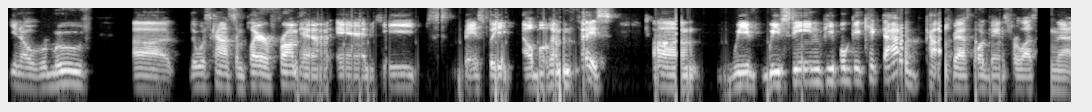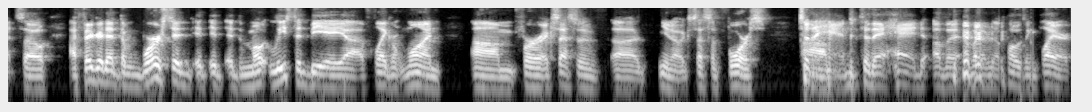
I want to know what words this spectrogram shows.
you know, remove uh, the Wisconsin player from him, and he basically elbowed him in the face. Um, we've we've seen people get kicked out of college basketball games for less than that. So I figured at the worst, it, it, at the mo- least it'd be a uh, flagrant one um, for excessive, uh, you know, excessive force to the um, head to the head of, a, of an opposing player.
